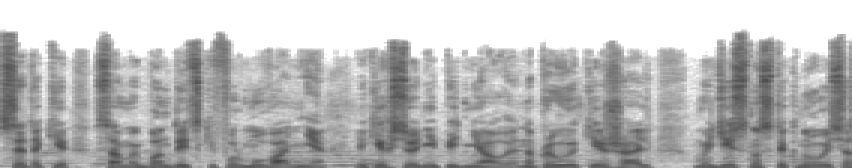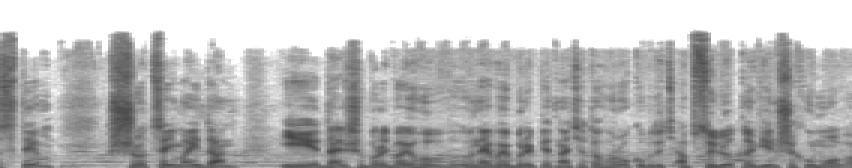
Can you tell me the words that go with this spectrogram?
Все таки саме бандитські формування, яких сьогодні підняли. На превеликий жаль, ми дійсно стикнулися з тим, що цей майдан і далі боротьба його на вибори 15-го року будуть абсолютно в інших умовах.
